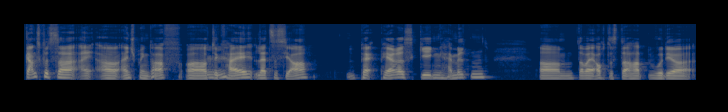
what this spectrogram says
ganz kurz da ein, äh, einspringen darf, äh, mhm. Türkei letztes Jahr, P Perez gegen Hamilton, ähm, da war ja auch, dass da hat, wurde ja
